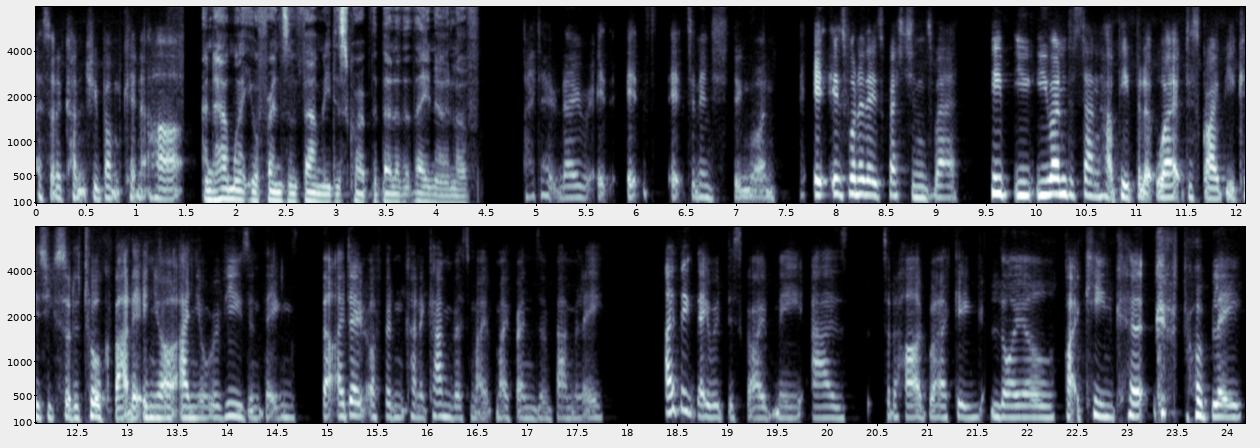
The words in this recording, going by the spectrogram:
a sort of country bumpkin at heart. And how might your friends and family describe the Bella that they know and love? I don't know. It, it's it's an interesting one. It, it's one of those questions where people you, you understand how people at work describe you because you sort of talk about it in your annual reviews and things. But I don't often kind of canvass my, my friends and family. I think they would describe me as sort of hardworking, loyal, quite a keen cook, probably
